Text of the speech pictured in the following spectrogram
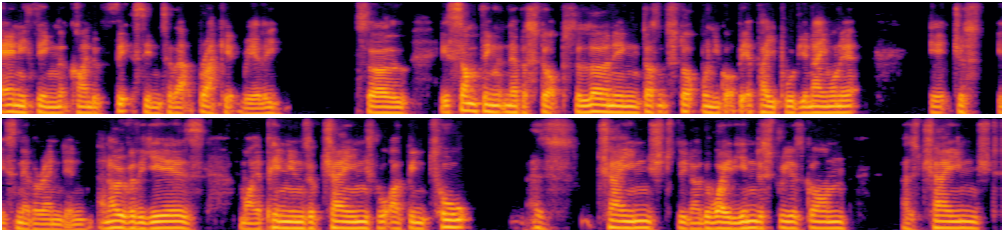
anything that kind of fits into that bracket, really. So it's something that never stops. The learning doesn't stop when you've got a bit of paper with your name on it. It just it's never ending. And over the years, my opinions have changed. What I've been taught has changed. You know, the way the industry has gone has changed.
